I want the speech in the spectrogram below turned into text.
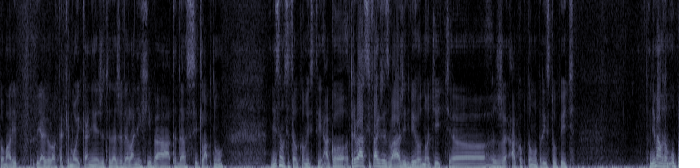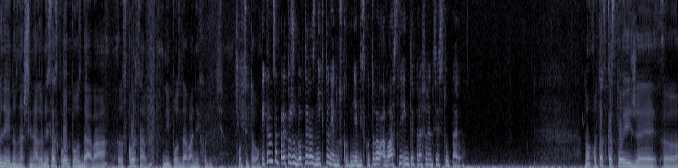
pomaly javilo také mojkanie, že teda, že veľa nechýba a teda si tlapnú. Nie som si celkom istý. Ako, treba si fakt, že zvážiť, vyhodnotiť, uh, že ako k tomu pristúpiť. Nemám v tom úplne jednoznačný názor. Mne sa skôr pozdáva, skôr sa mi pozdáva nechodiť pocitov? Pýtam sa preto, že doteraz nikto nediskutoval a vlastne im tie preferencie stúpajú. No, otázka stojí, že uh,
